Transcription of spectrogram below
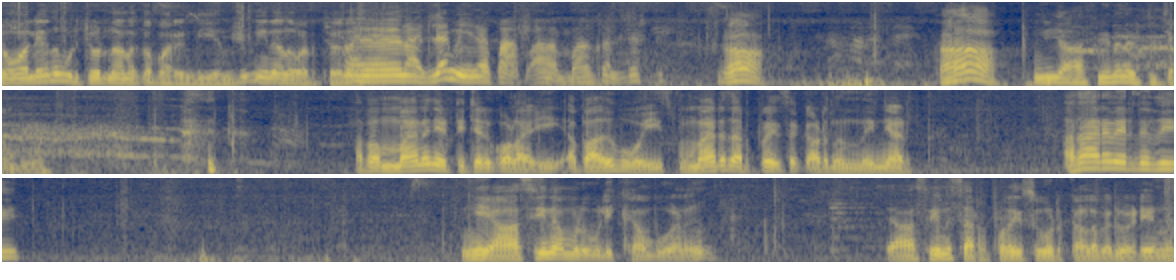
ചോലേന്ന് പിടിച്ചോടുന്നൊക്കെ പറയണ്ടി. എന്ത് മീനാന്ന് പഠിച്ചോ നല്ല മീനാ. ആ ആ നീ യാസീനെ ഞെട്ടിച്ചാൻ പോവാ. അപ്പൊ ഉമ്മാനെ ഞെട്ടിച്ചൊരു കൊളായി. അപ്പൊ അത് പോയി. ഉമ്മാന്റെ സർപ്രൈസ് ഒക്കെ അവിടെ നിന്ന് ഇനി അടുത്ത്. അതാരാ വരുന്നത്? ഇനി യാസീനെ നമ്മൾ വിളിക്കാൻ പോവാണ്. യാസീന് സർപ്രൈസ് കൊടുക്കാനുള്ള പരിപാടിയാണ്.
